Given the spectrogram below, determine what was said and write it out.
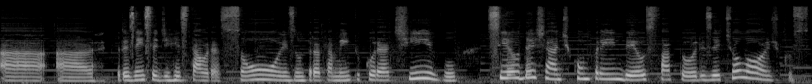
a, a presença de restaurações, um tratamento curativo, se eu deixar de compreender os fatores etiológicos.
